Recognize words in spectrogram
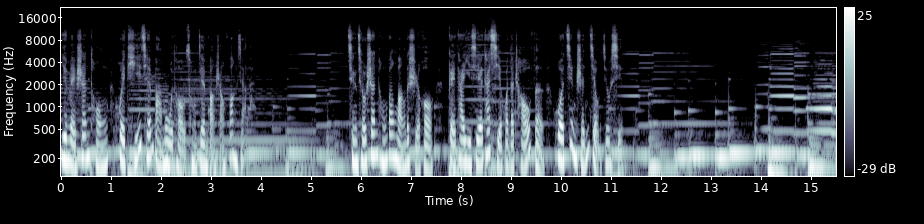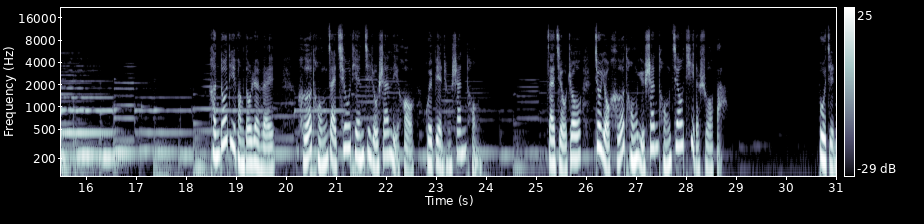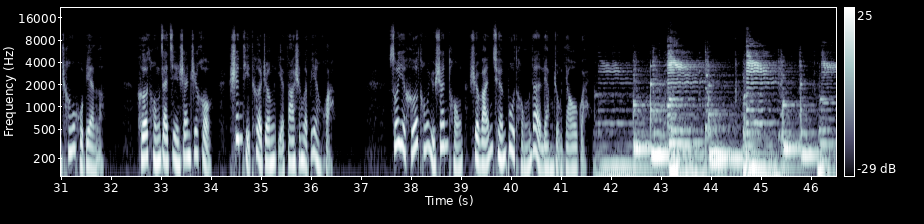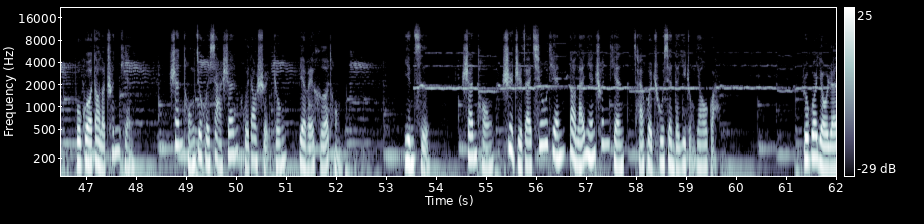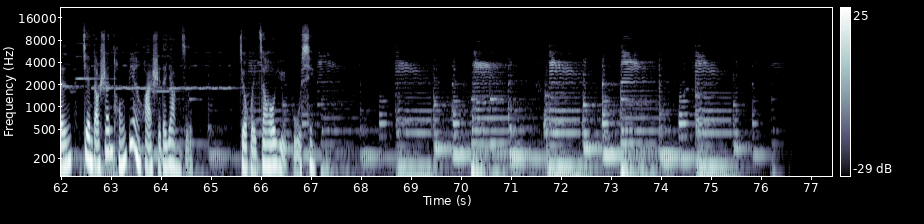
因为山童会提前把木头从肩膀上放下来。请求山童帮忙的时候，给他一些他喜欢的炒粉或敬神酒就行。很多地方都认为，河童在秋天进入山里后会变成山童。在九州就有河童与山童交替的说法。不仅称呼变了，河童在进山之后，身体特征也发生了变化，所以河童与山童是完全不同的两种妖怪。不过到了春天，山童就会下山回到水中，变为河童。因此，山童是指在秋天到来年春天才会出现的一种妖怪。如果有人见到山童变化时的样子，就会遭遇不幸。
